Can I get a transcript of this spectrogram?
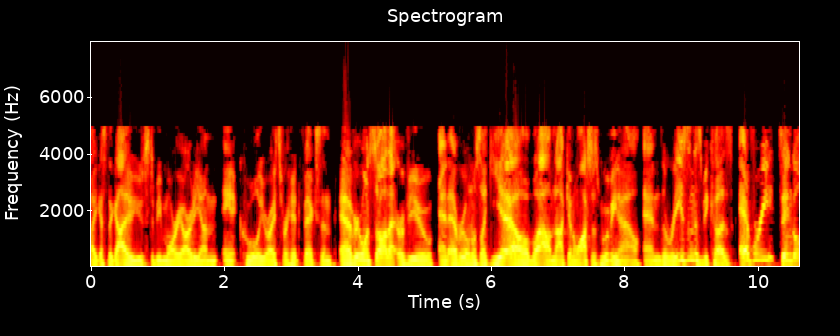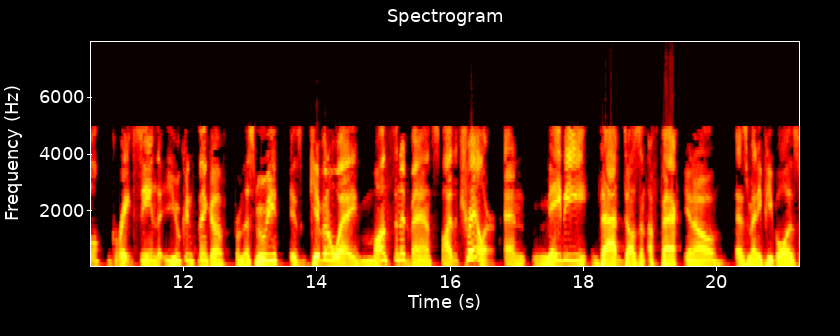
I guess the guy who used to be Moriarty on Ain't It Cool. He writes for HitFix, and everyone saw that review, and everyone was like, "Yeah, wow, I'm not going to watch this movie now." And the reason is because every single great scene that you can think of from this movie is given away months in advance by the trailer. And maybe that doesn't affect, you know, as many people as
